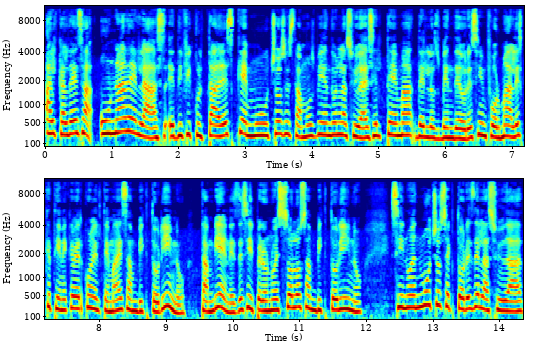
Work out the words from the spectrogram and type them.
Alcaldesa, una de las eh, dificultades que muchos estamos viendo en la ciudad es el tema de los vendedores informales que tiene que ver con el tema de San Victorino también, es decir, pero no es solo San Victorino, sino en muchos sectores de la ciudad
